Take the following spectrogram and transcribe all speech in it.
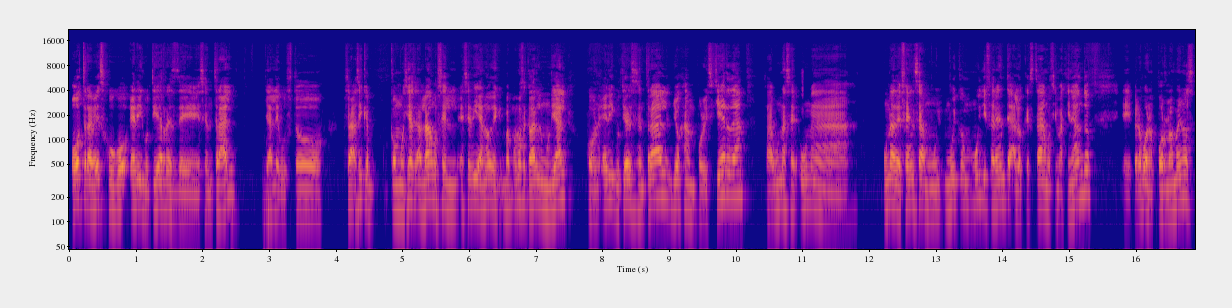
Otra vez jugó Eric Gutiérrez de central, ya le gustó, o sea, así que como decías, hablábamos ese día, ¿no? De, vamos a acabar el Mundial con Eric Gutiérrez de central, Johan por izquierda, o sea, una, una una defensa muy, muy, muy diferente a lo que estábamos imaginando. Eh, pero bueno, por lo menos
